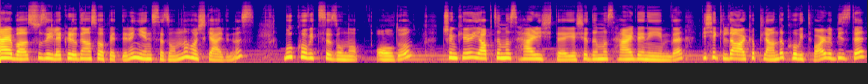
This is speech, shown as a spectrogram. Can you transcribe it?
Merhaba, Suzi ile Kırılgan Sohbetler'in yeni sezonuna hoş geldiniz. Bu Covid sezonu oldu. Çünkü yaptığımız her işte, yaşadığımız her deneyimde bir şekilde arka planda Covid var ve biz de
